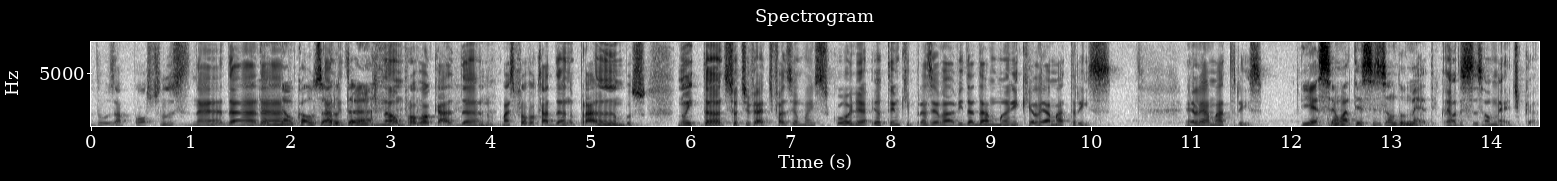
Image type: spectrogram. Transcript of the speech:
dos apóstolos, né, da, da não causar o dano. Não provocar dano, mas provocar dano para ambos. No entanto, se eu tiver de fazer uma escolha, eu tenho que preservar a vida da mãe, que ela é a matriz. Ela é a matriz. E essa é uma decisão do médico. É uma decisão médica.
